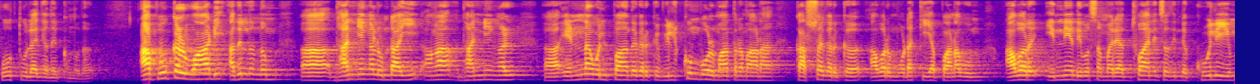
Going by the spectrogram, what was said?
പൂത്തുലഞ്ഞു നിൽക്കുന്നത്. ആ പൂക്കൾ വാടി അതിൽ നിന്നും ധാന്യങ്ങൾ ഉണ്ടായി. ആ ധാന്യങ്ങൾ എണ്ണ ഉൽപ്പാദകർക്ക് വിൽക്കുമ്പോൾ മാത്രമാണ് കർഷകർക്ക് അവർ മുടക്കിയ പണവും അവർ ഇന്നേ ദിവസം വരെ അധ്വാനിച്ചതിന്റെ കൂലിയും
